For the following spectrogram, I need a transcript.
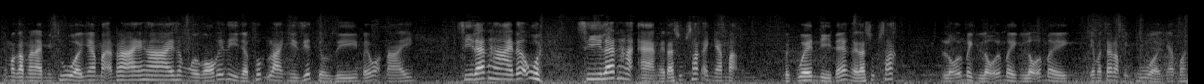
Nhưng mà gặp này mình thua anh em ạ. Rai hai, xong rồi có cái gì nhỉ? Phước lành thì giết kiểu gì? Mấy bọn này. Silat hai nữa. Ui silat hai. À người ta xúc sắc anh em ạ. Mình quên nhìn đấy, người ta xúc sắc. Lỗi mình lỗi mình lỗi mình. Nhưng mà chắc là mình thua anh em ơi.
